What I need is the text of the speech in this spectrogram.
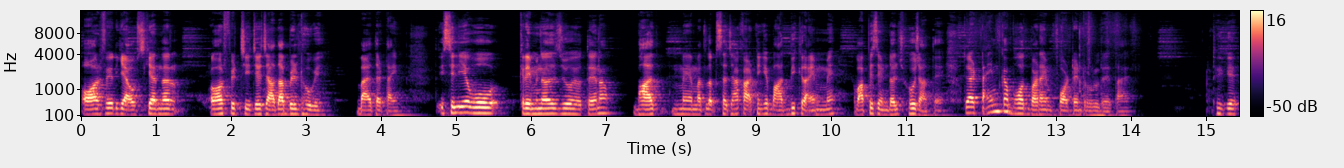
और फिर क्या, उसके अंदर और फिर चीज़ें ज़्यादा बिल्ड हो गई बाय द टाइम इसीलिए वो क्रिमिनल जो होते हैं ना, बाद में मतलब सज़ा काटने के बाद भी क्राइम में वापस इंडल्ज हो जाते हैं। तो यार टाइम का बहुत बड़ा इंपॉर्टेंट रोल रहता है, ठीक है?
